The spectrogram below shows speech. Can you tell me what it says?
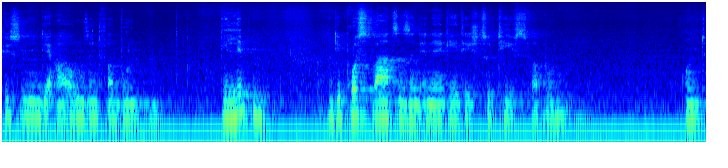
Küssen und die Augen sind verbunden. Die Lippen und die Brustwarzen sind energetisch zutiefst verbunden. Und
